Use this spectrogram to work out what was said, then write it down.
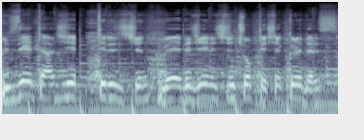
bizleri tercih ettiğiniz için ve edeceğiniz için çok teşekkür ederiz.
